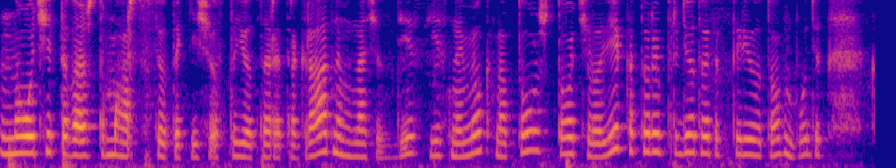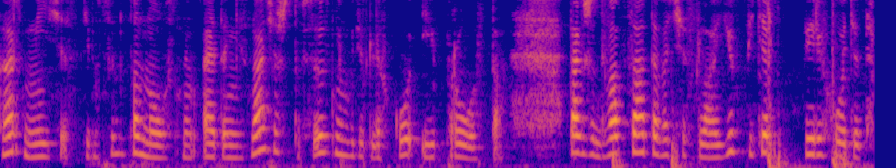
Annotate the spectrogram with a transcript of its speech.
Но учитывая, что Марс все-таки еще остается ретроградным, значит здесь есть намек на то, что человек, который придет в этот период, он будет кармическим, судьбоносным. А это не значит, что все с ним будет легко и просто. Также 20 числа Юпитер переходит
